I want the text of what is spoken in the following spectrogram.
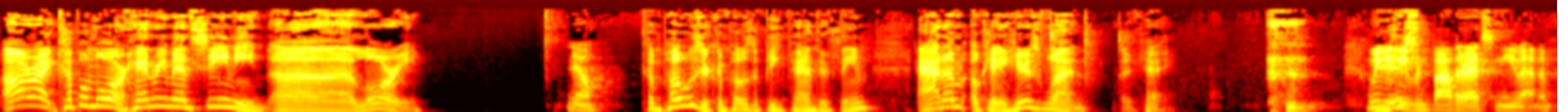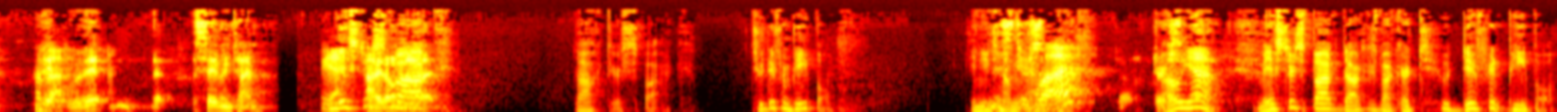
All right, couple more. Henry Mancini, uh, Lauri, No. composer, composed the Pink Panther theme. Adam, okay, here's one. Okay, We didn't Miss- even bother asking you, Adam. How about- Th- th- Saving time. Yeah. Mr. I don't know Spock, it. Doctor Spock, two different people. Can you tell me? What? Dr. Oh yeah, Spock. Mr. Spock, Doctor Spock are two different people.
